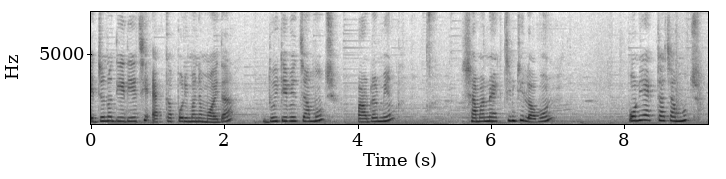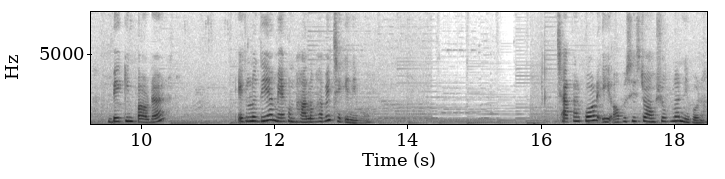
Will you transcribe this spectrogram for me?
এর জন্য দিয়ে দিয়েছি এক কাপ পরিমাণে ময়দা, দুই টেবিল চামচ পাউডার মিল্ক সামান্য এক চিমটি লবণ, পনে একটা চামচ বেকিং পাউডার। এগুলো দিয়ে আমি এখন ভালোভাবে ছেঁকে নেব। ছাকার পর এই অবশিষ্ট অংশগুলো নিব না।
